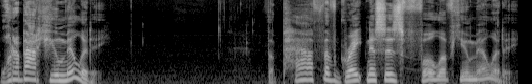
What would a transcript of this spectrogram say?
What about humility? The path of greatness is full of humility.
